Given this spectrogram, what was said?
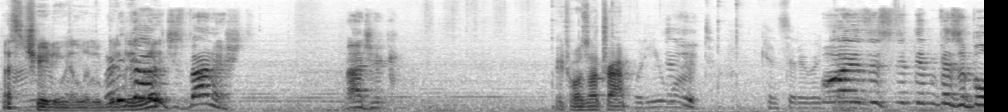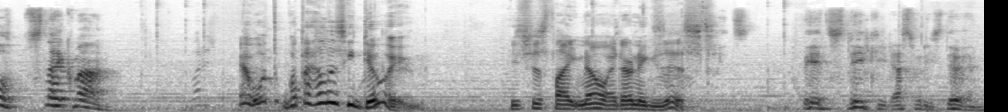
That's cheating a little Where'd bit, he go? It? just vanished. Magic. It was a trap. What do you want? Consider it Why done. is this invisible snake man? Yeah, what what the hell is he doing? He's just like, no, I don't exist. It's being sneaky, that's what he's doing.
